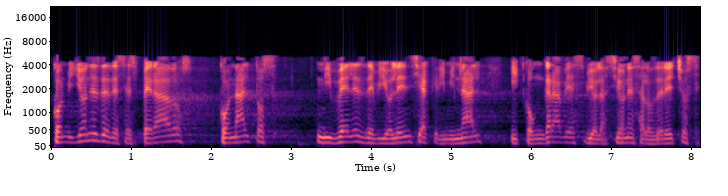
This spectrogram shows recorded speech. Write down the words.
con millones de desesperados, con altos niveles de violencia criminal y con graves violaciones a los derechos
